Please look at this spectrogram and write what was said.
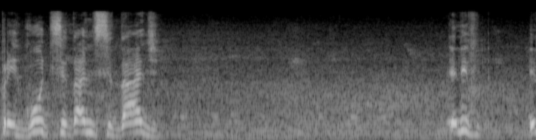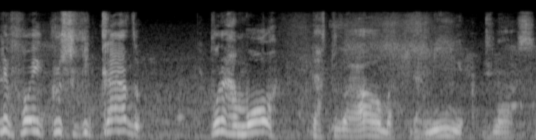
pregou de cidade em cidade. Ele, ele foi crucificado por amor da tua alma, da minha, de nós.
